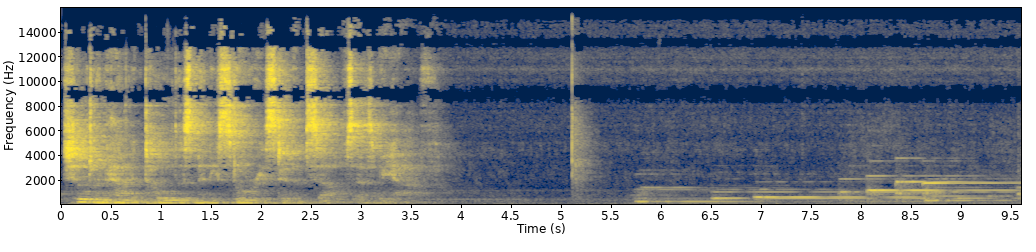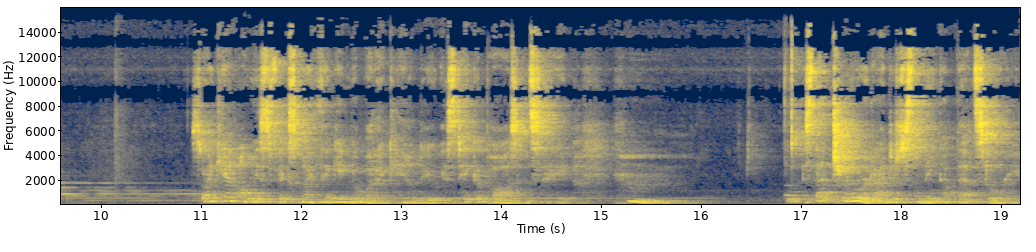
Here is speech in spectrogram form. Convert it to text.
Children haven't told as many stories to themselves as we have. So I can't always fix my thinking, but what I can do is take a pause and say, hmm, is that true or did I just make up that story?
